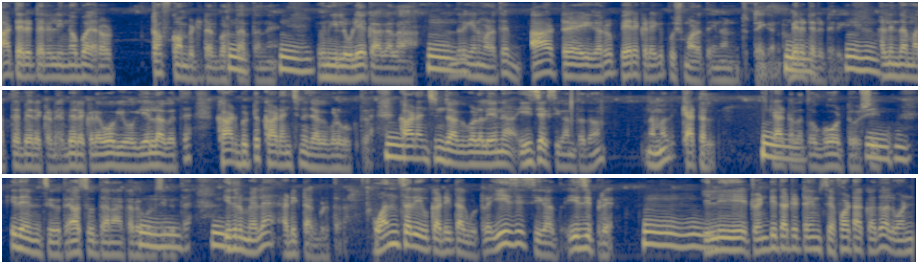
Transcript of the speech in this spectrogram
ಆ ಟೆರಿಟರಿಯಲ್ಲಿ ಇನ್ನೊಬ್ಬ ಯಾರೋ ಟಫ್ ಕಾಂಪಿಟೇಟರ್ ಬರ್ತಾ ಇರ್ತಾನೆ. ಇವ್ನಿಗೆ ಇಲ್ಲಿ ಉಳಿಯಕ್ಕಾಗಲ್ಲ. ಅಂದ್ರೆ ಏನ್ ಮಾಡುತ್ತೆ? ಆ ಟೈಗರ್ ಬೇರೆ ಕಡೆಗೆ ಪುಷ್ ಮಾಡುತ್ತೆ ಇನ್ನೊಂದು ಟೈಗರ್ ಬೇರೆ ಟೆರಿಟರಿ ಅಲ್ಲಿಂದ ಮತ್ತೆ ಬೇರೆ ಕಡೆ ಬೇರೆ ಕಡೆ ಹೋಗಿ ಹೋಗಿ ಎಲ್ಲಾಗುತ್ತೆ. ಕಾಡ್ ಬಿಟ್ಟು ಕಾಡ್ ಹಂಚಿನ ಜಾಗಗಳಿಗೆ ಹೋಗ್ತವೆ. ಕಾಡಂಚಿನ ಜಾಗಗಳಲ್ಲಿ ಏನು ಈಸಿಯಾಗಿ ಸಿಗೋಂಥದ್ದು ನಮ್ಮಲ್ಲಿ ಕ್ಯಾಟಲ್ ಕ್ಯಾಟಲ್ ಅಥವಾ ಗೋಟು ಶೀಪ್ ಇದೇನು ಸಿಗುತ್ತೆ? ಹಸು ದನ ಕರುಗಳು ಸಿಗುತ್ತೆ. ಇದ್ರ ಮೇಲೆ ಅಡಿಕ್ಟ್ ಆಗ್ಬಿಡ್ತಾರೆ. ಒಂದ್ಸರಿ ಇವಕ್ಕೆ ಅಡಿಕ್ಟ್ ಆಗ್ಬಿಟ್ರೆ ಈಸಿ ಸಿಗೋದು ಈಸಿ ಪ್ರೇ ಇಲ್ಲಿ ಟ್ವೆಂಟಿ ತರ್ಟಿ ಟೈಮ್ಸ್ ಎಫರ್ಟ್ ಹಾಕೋದು ಅಲ್ಲಿ ಒನ್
